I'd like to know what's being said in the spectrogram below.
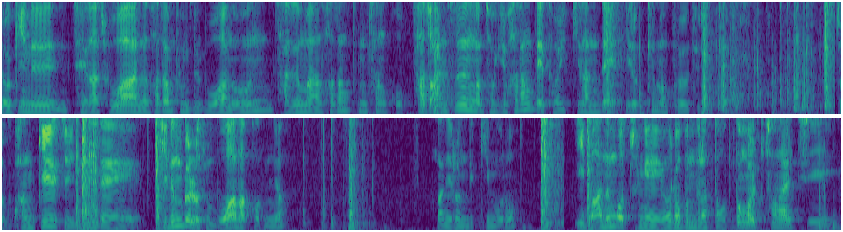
여기는 제가 좋아하는 화장품들 모아놓은 자그마한 화장품 창고. 자주 안 쓰는 건 저기 화장대에 더 있긴 한데 이렇게만 보여드릴게요. 좀 광기일 수 있는데 기능별로 좀 모아놨거든요. 약간 이런 느낌으로. 이 많은 것 중에 여러분들한테 어떤 걸 추천할지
